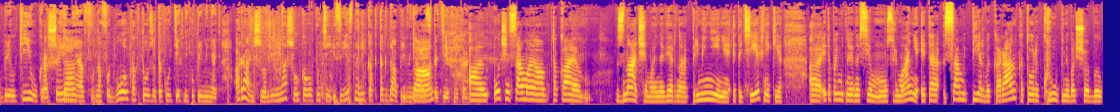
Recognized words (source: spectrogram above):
брелки, украшения, да. на футболках тоже такую технику применять. А раньше, во времена шелкового пути, известно ли, как тогда применялась да. эта техника? А, очень самая такая значимое, наверное, применение этой техники – а, это поймут, наверное, все мусульмане. Это самый первый Коран, который крупный, большой был.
